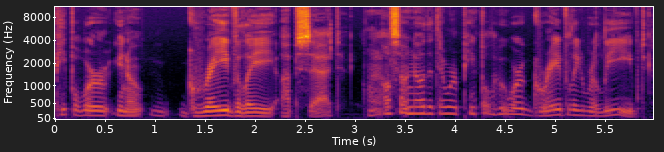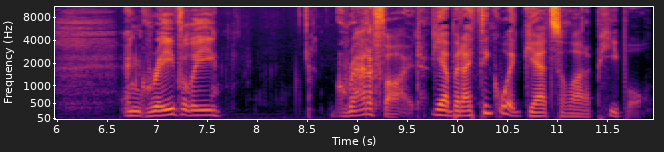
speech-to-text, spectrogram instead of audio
people were, you know, gravely upset. I also know that there were people who were gravely relieved and gravely gratified. Yeah, but I think what gets a lot of people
